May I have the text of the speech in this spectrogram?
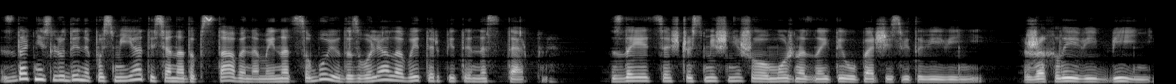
Здатність людини посміятися над обставинами і над собою дозволяла витерпіти нестерпне. Здається, що смішнішого можна знайти у Першій світовій війні, жахливій бійні,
